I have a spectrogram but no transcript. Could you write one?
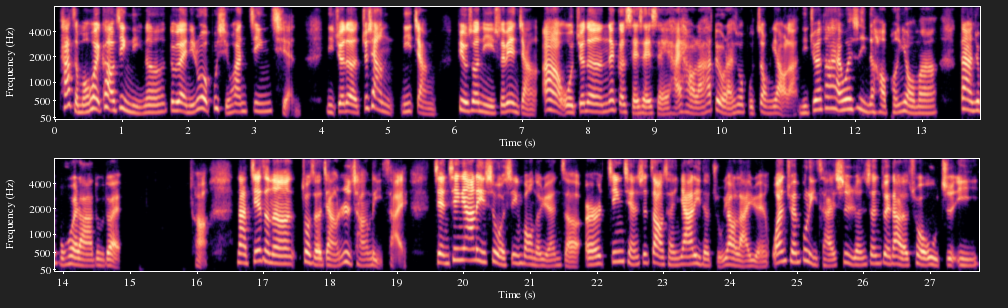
他怎么会靠近你呢？对不对？你如果不喜欢金钱，你觉得就像你讲。譬如说，你随便讲啊，我觉得那个谁谁谁还好啦，他对我来说不重要啦。你觉得他还会是你的好朋友吗？当然就不会啦，对不对？好，那接着呢，作者讲日常理财，减轻压力是我信奉的原则，而金钱是造成压力的主要来源。完全不理财是人生最大的错误之一。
